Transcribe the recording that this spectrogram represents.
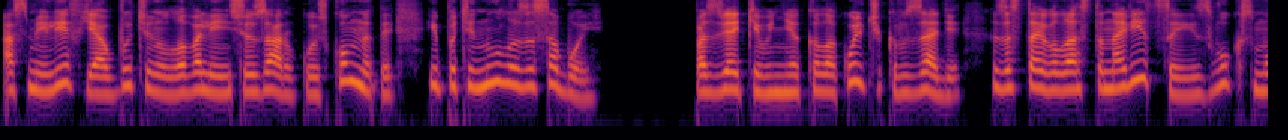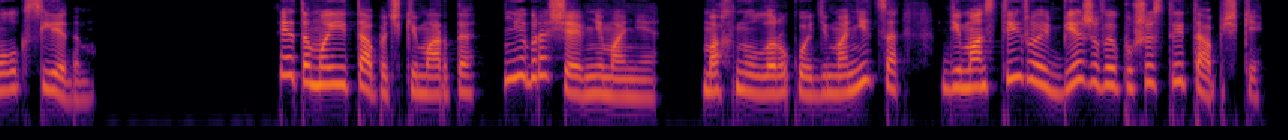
Осмелев, я вытянула Валенсию за руку из комнаты и потянула за собой. Позвякивание колокольчиков сзади заставило остановиться, и звук смолк следом. «Это мои тапочки, Марта, не обращай внимания», — махнула рукой демоница, демонстрируя бежевые пушистые тапочки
